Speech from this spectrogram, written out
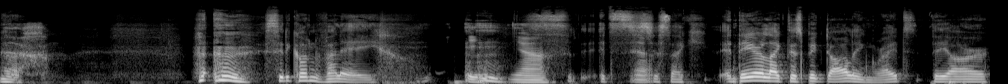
Ugh. Silicon Valley. Yeah. It's, it's Yeah. just like, and they are like this big darling, right? They are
